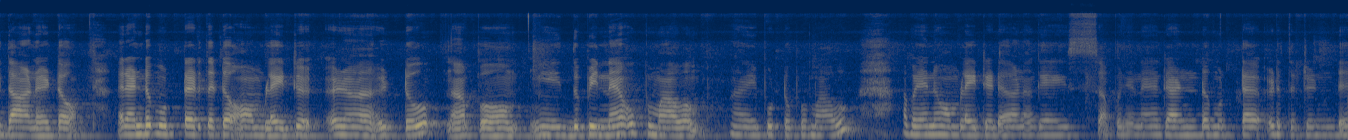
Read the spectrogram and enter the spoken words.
ഇതാണ് കേട്ടോ രണ്ട് മുട്ട എടുത്തിട്ട് ഓംലേറ്റ് ഇട്ടു. അപ്പോൾ ഇത് പിന്നെ ഉപ്പുമാവും ഈ പുട്ടുപ്പുമാവും. അപ്പോൾ ഞാൻ ഓംലേറ്റ് ഇടുകയാണ് ഗൈസ് അപ്പോൾ ഞാൻ രണ്ട് മുട്ട എടുത്തിട്ടുണ്ട്.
